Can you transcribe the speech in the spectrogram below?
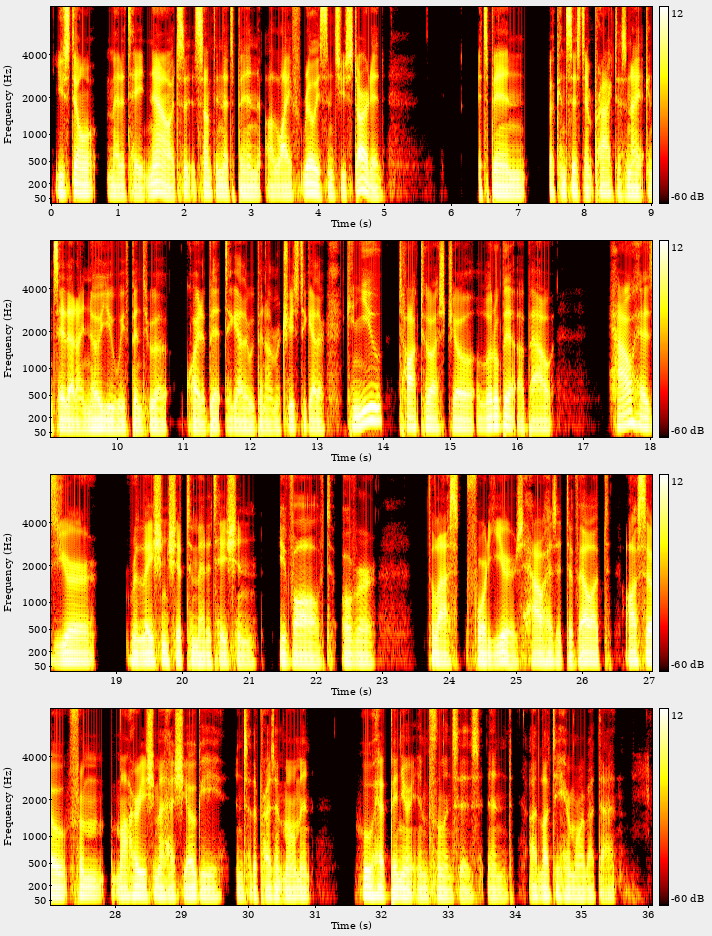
you still meditate now. It's, it's something that's been a life really since you started. It's been a consistent practice. And I can say that I know you. We've been through a, quite a bit together, we've been on retreats together. Can you talk to us, Joe, a little bit about how has your relationship to meditation evolved over the last 40 years? How has it developed? Also, from Maharishi Mahesh Yogi into the present moment, who have been your influences? And I'd love to hear more about that.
